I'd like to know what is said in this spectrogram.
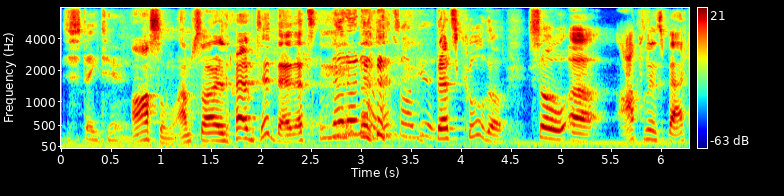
just stay tuned. Awesome. I'm sorry that I did that. That's No, no, no. That's all good. That's cool though. So uh Opulence back,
